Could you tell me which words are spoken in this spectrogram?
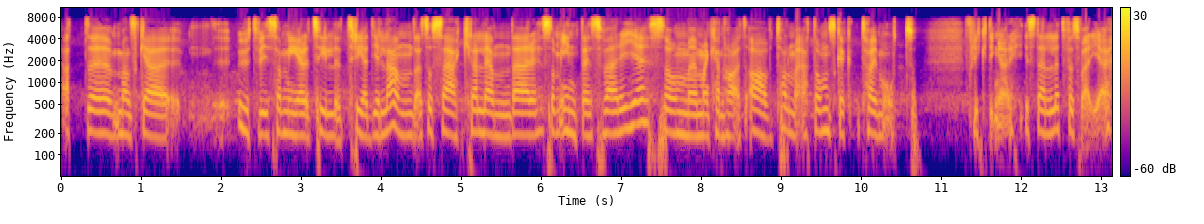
att man ska utvisa mer till tredje land, alltså säkra länder som inte är Sverige som man kan ha ett avtal med att de ska ta emot flyktingar istället för Sverige.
